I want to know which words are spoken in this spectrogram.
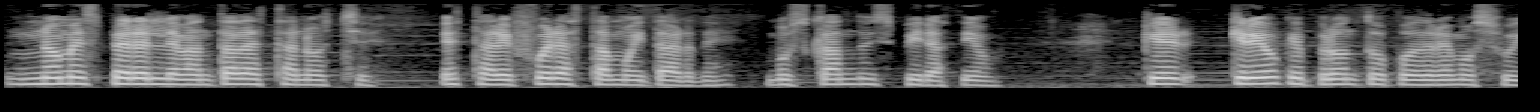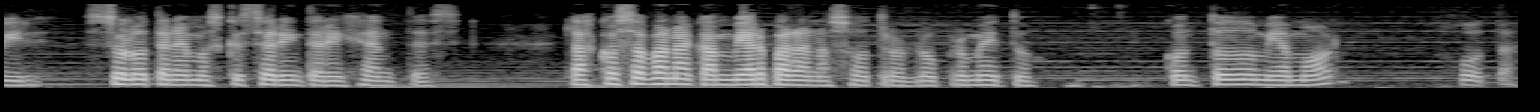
no me esperes levantada esta noche. Estaré fuera hasta muy tarde, buscando inspiración. Que- creo que pronto podremos huir. Solo tenemos que ser inteligentes. Las cosas van a cambiar para nosotros, lo prometo. Con todo mi amor, J.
